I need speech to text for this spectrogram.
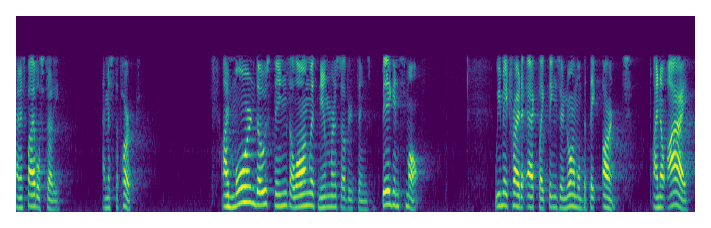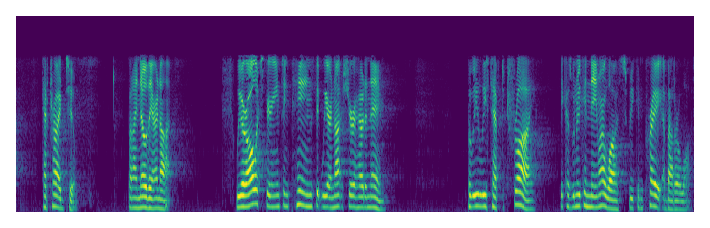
I miss Bible study. I miss the park. I mourn those things along with numerous other things, big and small. We may try to act like things are normal, but they aren't. I know I have tried to, but I know they are not. We are all experiencing pains that we are not sure how to name. But we at least have to try, because when we can name our loss, we can pray about our loss.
